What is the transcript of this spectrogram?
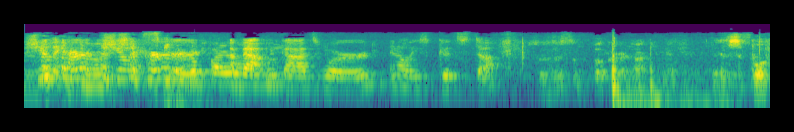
she only heard, she only It scared the heard fire about. God's word and all these good stuff. So is this a book or a documentary? It's a It's book.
